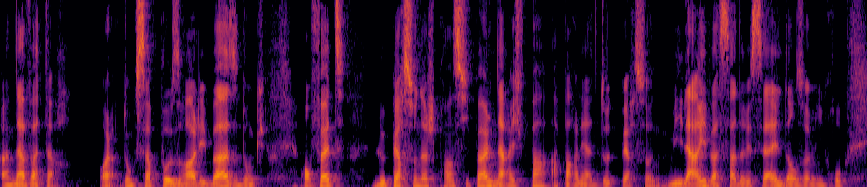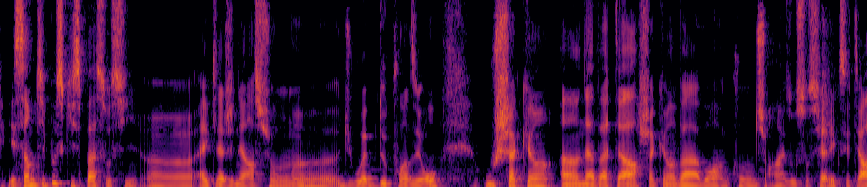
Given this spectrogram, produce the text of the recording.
un avatar. Voilà, donc ça posera les bases. Donc, en fait, le personnage principal n'arrive pas à parler à d'autres personnes, mais il arrive à s'adresser à elle dans un micro. Et c'est un petit peu ce qui se passe aussi euh, avec la génération euh, du web 2.0, où chacun a un avatar, chacun va avoir un compte sur un réseau social, etc.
